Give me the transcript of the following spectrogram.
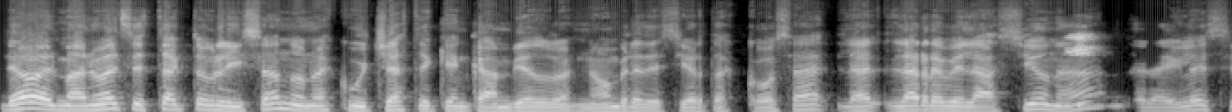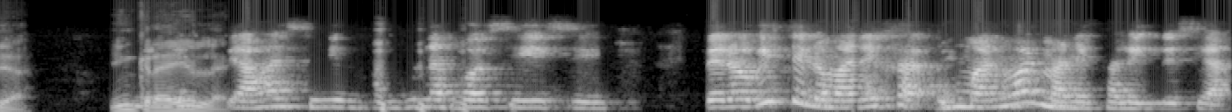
No, el manual se está actualizando. ¿No escuchaste que han cambiado los nombres de ciertas cosas? La, revelación ¿ah? de la iglesia. Increíble. Ah, sí, una cosa, sí, sí. Pero, viste, lo maneja, un manual maneja la iglesia.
